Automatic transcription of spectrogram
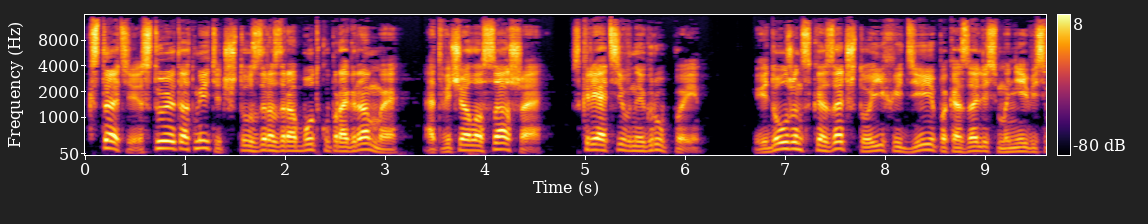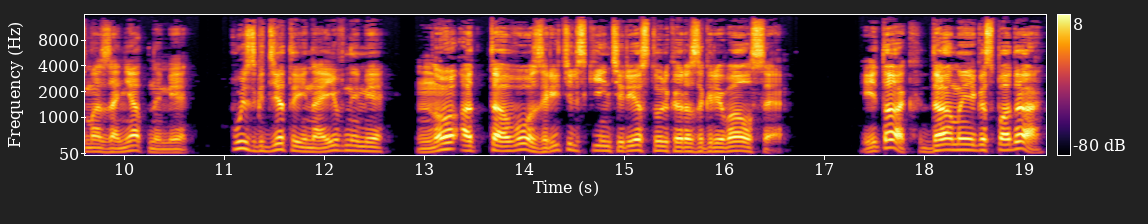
Кстати, стоит отметить, что за разработку программы отвечала Саша с креативной группой. И должен сказать, что их идеи показались мне весьма занятными, пусть где-то и наивными, но оттого зрительский интерес только разогревался. Итак, дамы и господа,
